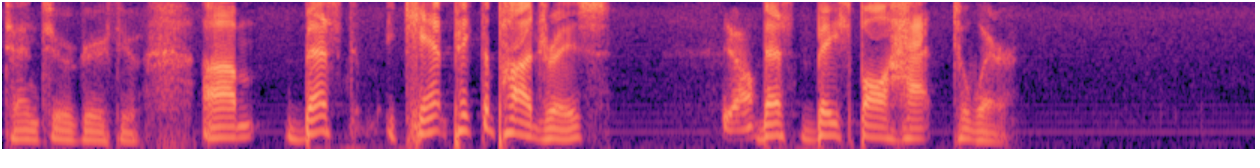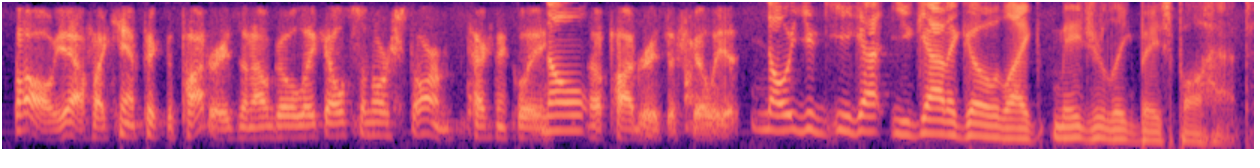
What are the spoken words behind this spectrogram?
Tend to agree with you. Um, best can't pick the Padres. Yeah. Best baseball hat to wear. Oh yeah, if I can't pick the Padres, then I'll go Lake Elsinore Storm. Technically, no, a Padres affiliate. No, you you got you got to go like Major League Baseball hat.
